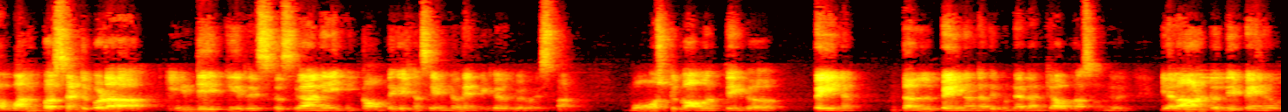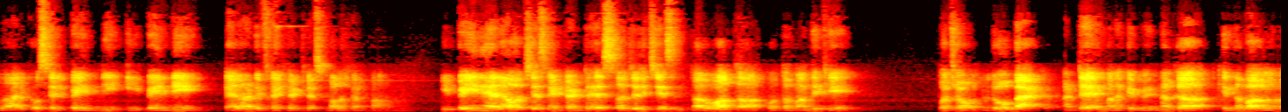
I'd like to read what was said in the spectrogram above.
ఆ వన్ పర్సెంట్ కూడా ఏంటి ఈ రిస్క్స్ కానీ ఈ కాంప్లికేషన్స్ ఏంటో నేను మీకు వివరిస్తాను. Most common thing pain dull pain అన్నది ఉండేదానికి అవకాశం ఉంది ఎలా ఉంటుంది పెయిన్ వారికోసెల్ పెయిన్ని ఈ పెయిన్ని ఎలా డిఫరెన్షియేట్ చేసుకోవాలో చెప్తాను. ఈ పెయిన్ ఎలా వచ్చేసి ఏంటంటే సర్జరీ చేసిన తర్వాత కొంతమందికి కొంచెం లో బ్యాక్ అంటే మనకి వెన్నక కింద భాగంలో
